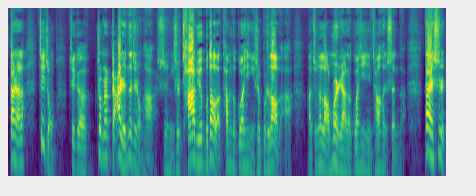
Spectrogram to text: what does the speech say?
当然了，这种这个专门嘎人的这种哈，是你是察觉不到的，他们的关系你是不知道的啊啊，就跟老莫这样的关系隐藏很深的。但是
